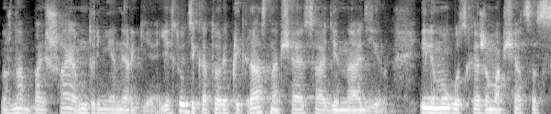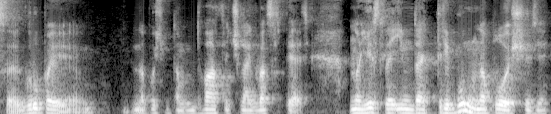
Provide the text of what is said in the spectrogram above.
Нужна большая внутренняя энергия. Есть люди, которые прекрасно общаются один на один. Или могут, скажем, общаться с группой допустим, там 20 человек, 25. Но если им дать трибуну на площади,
